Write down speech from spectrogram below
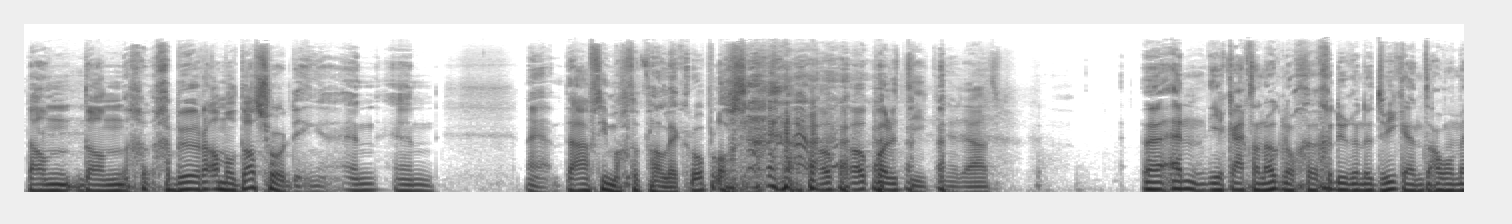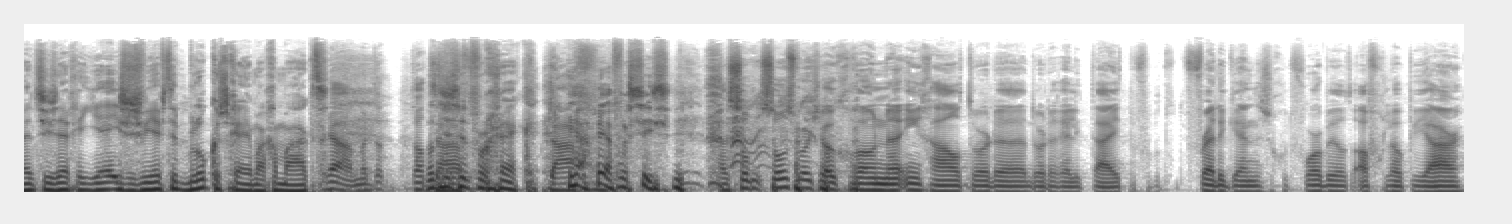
Dan, dan gebeuren allemaal dat soort dingen. En, en nou ja, Daaf die mag dat wel lekker oplossen. ook, ook politiek, inderdaad. Uh, en je krijgt dan ook nog uh, gedurende het weekend allemaal mensen die zeggen... Jezus, wie heeft dit blokkenschema gemaakt? Ja, maar dat, dat Wat is het voor gek? Ja, ja, precies. Ja, soms, soms word je ook gewoon uh, ingehaald door de, door de realiteit. Bijvoorbeeld Fred Again is een goed voorbeeld. Afgelopen jaar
